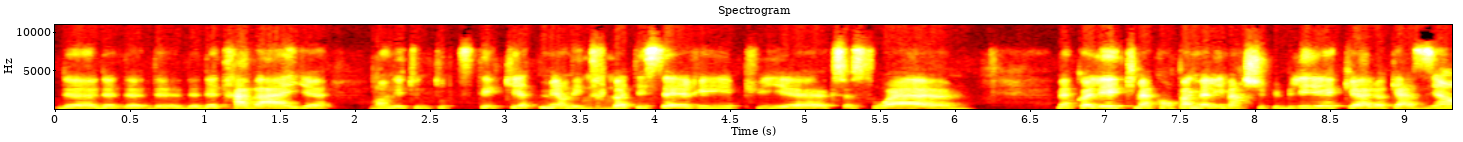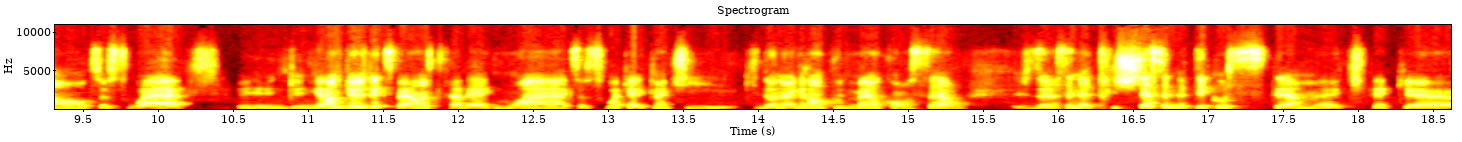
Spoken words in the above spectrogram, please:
de, de, de, de, travail. On est une toute petite équipe, mais on est mhm. tricoté serré. Puis que ce soit ma collègue qui m'accompagne dans les marchés publics à l'occasion, que ce soit une, grande cueilleuse d'expérience qui travaille avec moi, que ce soit quelqu'un qui, qui, donne un grand coup de main aux conserves. Je dirais que c'est notre richesse, c'est notre écosystème qui fait que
